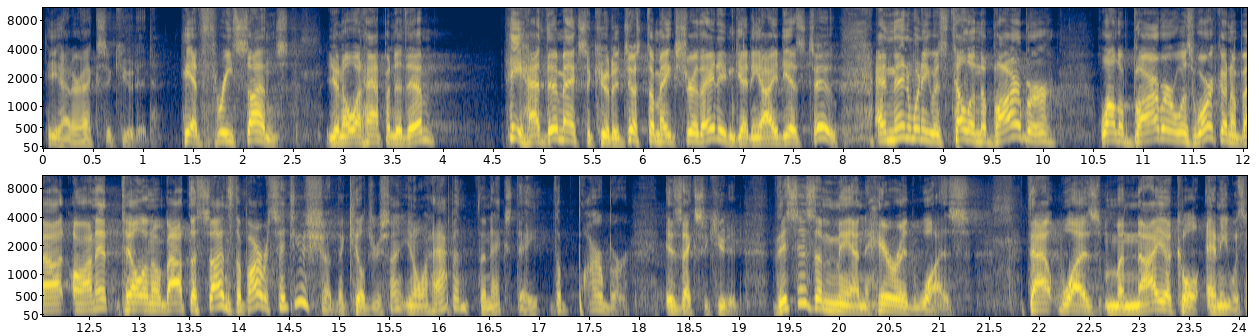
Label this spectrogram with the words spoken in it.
He had her executed. He had three sons. You know what happened to them? He had them executed just to make sure they didn't get any ideas too. And then when he was telling the barber, while the barber was working about on it, telling him about the sons, the barber said, You shouldn't have killed your son. You know what happened? The next day, the barber is executed. This is a man Herod was that was maniacal and he was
